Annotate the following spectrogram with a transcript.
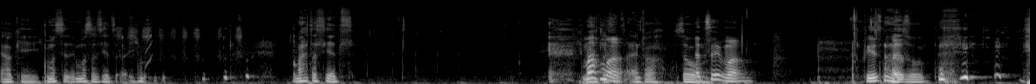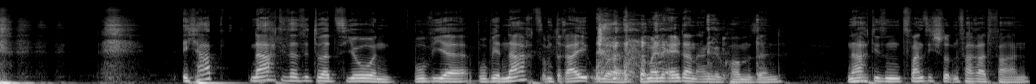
Ja, okay, ich muss, ich muss das jetzt. Ich, mach das jetzt. Ich Mach das mal. Jetzt einfach so. Erzähl mal. Wie ist denn das? Also, ich habe nach dieser Situation, wo wir, wo wir nachts um 3 Uhr bei meinen Eltern angekommen sind, nach diesen 20 Stunden Fahrradfahren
